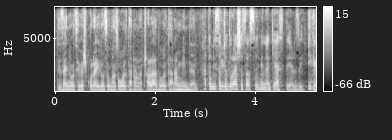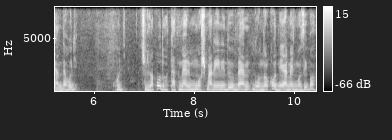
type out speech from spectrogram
18 éves koráig azon az oltáron, a család oltárán, mindent. Hát a visszacsatolás az az, hogy mindenki ezt érzi. Igen, de hogy, hogy csillapodott? Tehát merünk most már én időben gondolkodni? Elmegy moziba?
